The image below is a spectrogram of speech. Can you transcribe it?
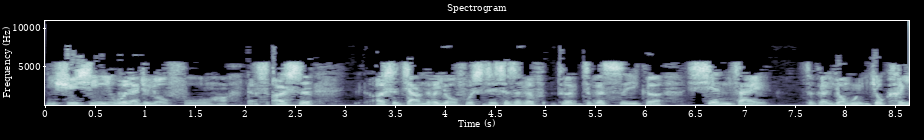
你虚心，你未来就有福哈。但是而是而是讲这个有福，其实这个这个这个是一个现在这个拥就可以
